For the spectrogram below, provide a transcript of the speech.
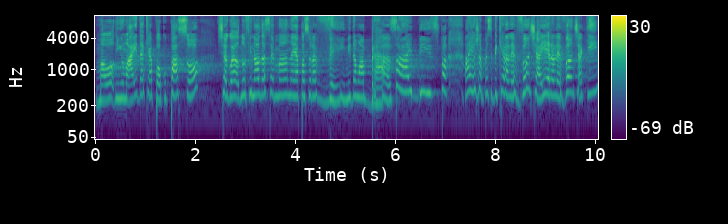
Uma, uma, aí daqui a pouco passou, chegou no final da semana e a pastora vem, me dá um abraço. Ai, bispa. Ai, eu já percebi que era levante aí, era levante aqui.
